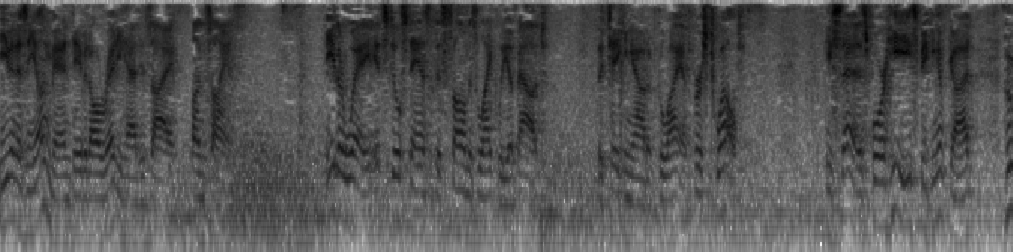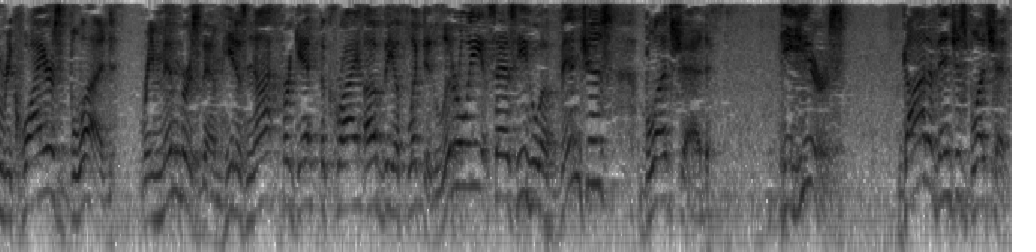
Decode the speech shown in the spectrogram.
even as a young man, David already had his eye on Zion. Either way, it still stands that this psalm is likely about the taking out of Goliath. Verse 12. He says, For he, speaking of God, who requires blood remembers them. He does not forget the cry of the afflicted. Literally, it says, He who avenges bloodshed. He hears God avenges bloodshed.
